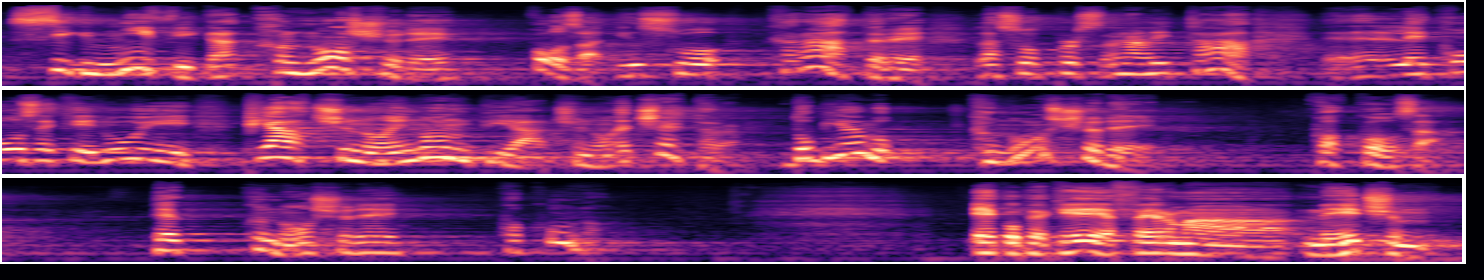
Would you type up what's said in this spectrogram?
significa conoscere cosa? Il suo carattere, la sua personalità, eh, le cose che lui piacciono e non piacciono, eccetera. Dobbiamo conoscere qualcosa per conoscere qualcuno. Ecco perché afferma Machen,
